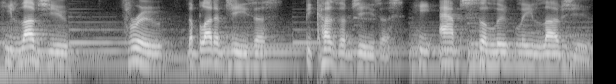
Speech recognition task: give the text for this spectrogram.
He loves you through the blood of Jesus because of Jesus. He absolutely loves you.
